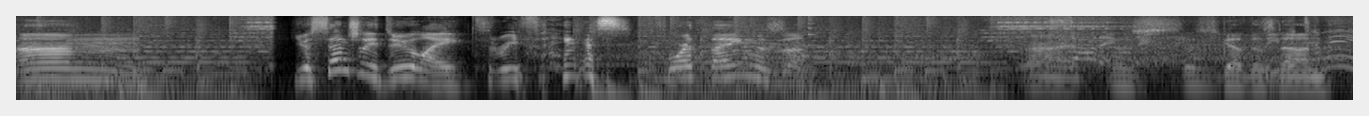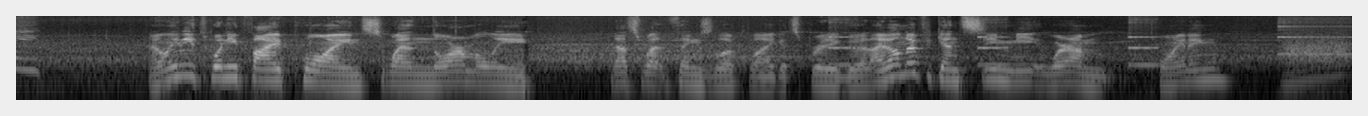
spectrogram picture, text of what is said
Um, you essentially do like three things, four things. Uh, Alright, let's, let's get this done. I only need 25 points when normally that's what things look like. It's pretty good. I don't know if you can see me where I'm pointing. I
